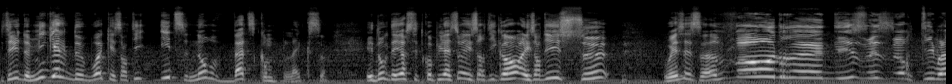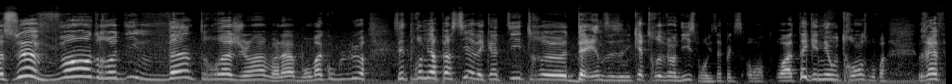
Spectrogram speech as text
il s'agit de Miguel Debois qui est sorti It's No That's Complex. Et donc d'ailleurs cette compilation elle est sortie quand? Elle est sortie ce oui, c'est ça. Vendredi, c'est sorti. Voilà, ce vendredi 23 juin. Voilà, bon, on va conclure cette première partie avec un titre euh, dance des années 90. Bon, il s'appelle. On on va Néo Trans. Bon, enfin, bref,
